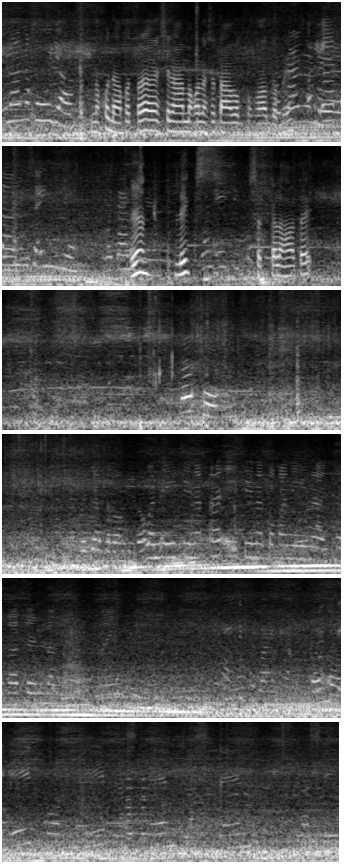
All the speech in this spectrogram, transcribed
Wala na, kuya. Naku, dapat pala sinama ko na sa tawag ko kagabi. Magkano yung sa inyo? Ayan, leaks. 180 po. Isa't kalahati. Perfect. 180 na, ah, 80 na to kanina, at saka 10 lang, 90. 80 po ba niya? 28, 40, plus 10, plus 10, plus 80.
